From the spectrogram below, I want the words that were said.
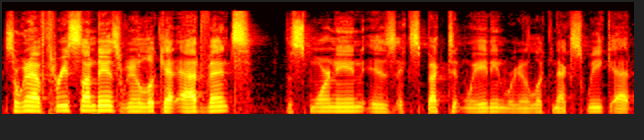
So we're going to have three Sundays. We're going to look at Advent. This morning is expectant waiting. We're going to look next week at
